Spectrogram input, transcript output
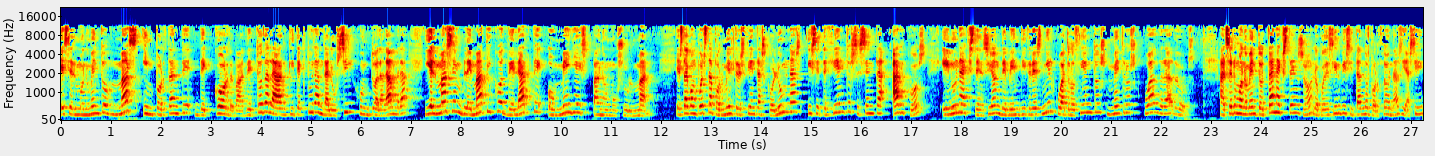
es el monumento más importante de Córdoba, de toda la arquitectura andalusí junto a la Alhambra y el más emblemático del arte omeya hispano-musulmán. Está compuesta por 1.300 columnas y 760 arcos en una extensión de 23.400 metros cuadrados. Al ser un monumento tan extenso, lo puedes ir visitando por zonas y así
